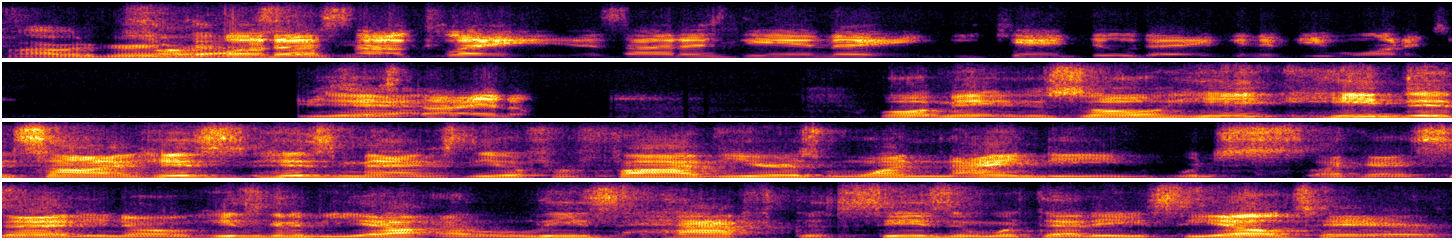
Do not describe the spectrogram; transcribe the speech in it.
I would agree Sorry. with But that's not Klay. It's not his DNA. He can't do that, even if he wanted to. It's just yeah. not in him. Well, I mean, so he he did sign his his max deal for five years, 190, which, like I said, you know, he's going to be out at least half the season with that ACL tear.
